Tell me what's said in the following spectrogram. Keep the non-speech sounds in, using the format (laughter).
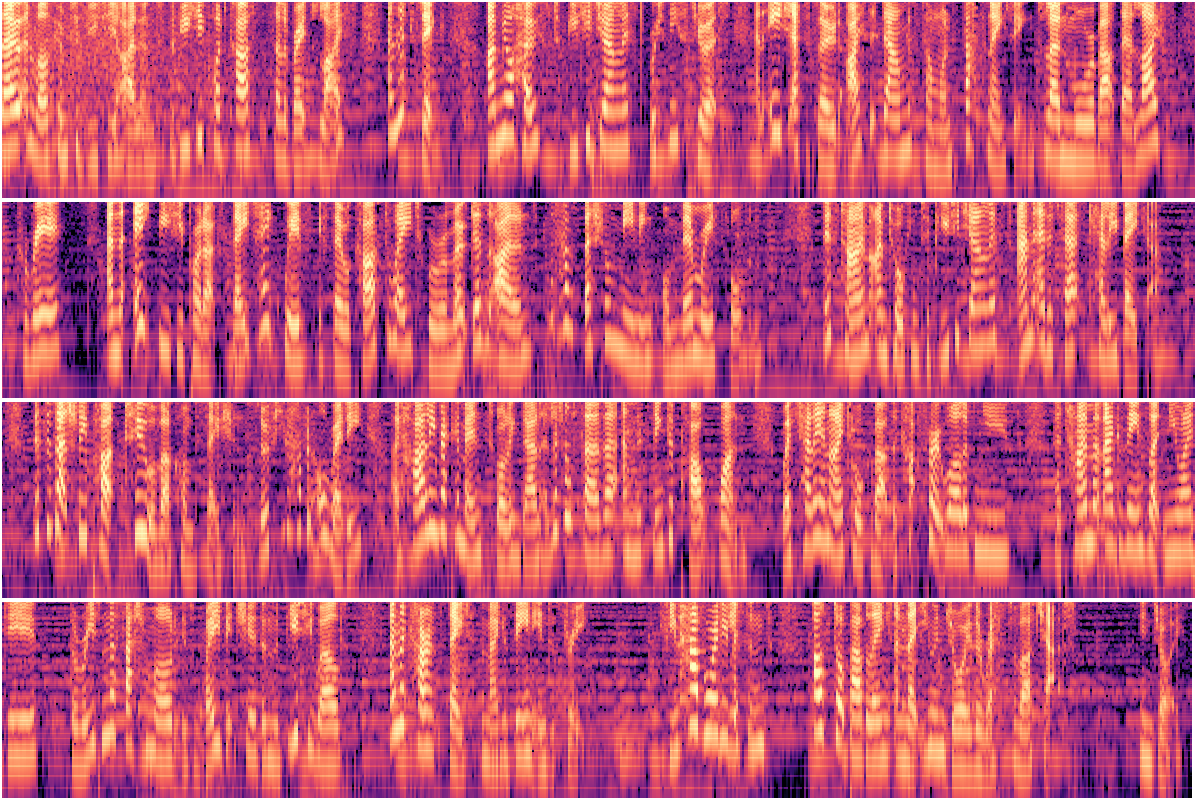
Hello and welcome to Beauty Island, the beauty podcast that celebrates life and lipstick. I'm your host, beauty journalist Brittany Stewart, and each episode I sit down with someone fascinating to learn more about their life, career, and the eight beauty products they take with if they were cast away to a remote desert island that have special meaning or memories for them. This time I'm talking to beauty journalist and editor Kelly Baker. This is actually part two of our conversation, so if you haven't already, I highly recommend scrolling down a little further and listening to part one, where Kelly and I talk about the cutthroat world of news, her time at magazines like New Idea, the reason the fashion world is way bitchier than the beauty world, and the current state of the magazine industry. If you have already listened, I'll stop babbling and let you enjoy the rest of our chat. Enjoy.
